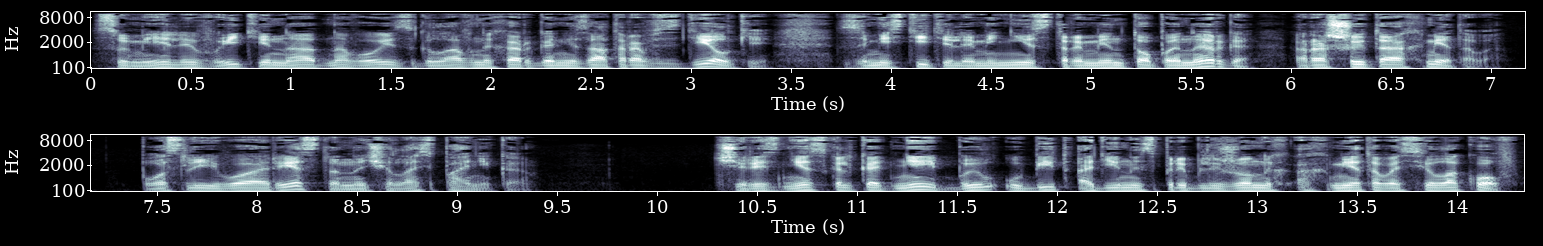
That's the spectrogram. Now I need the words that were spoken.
сумели выйти на одного из главных организаторов сделки, заместителя министра Минтопэнерго Рашита Ахметова. После его ареста началась паника. Через несколько дней был убит один из приближенных Ахметова Силаков.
